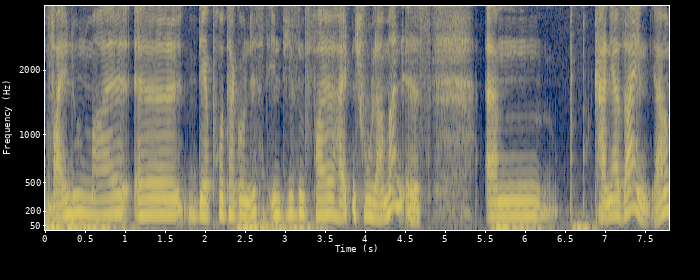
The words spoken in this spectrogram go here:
weil nun mal äh, der Protagonist in diesem Fall halt ein schwuler Mann ist. Ähm, kann ja sein, ja,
